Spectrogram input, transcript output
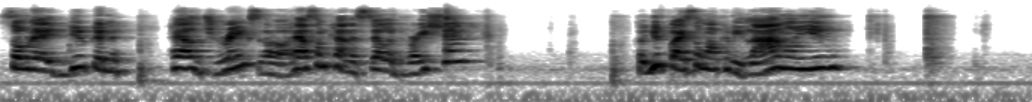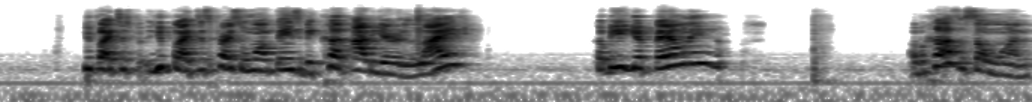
so that you can have drinks or have some kind of celebration. Because you feel like someone could be lying on you. You feel like this, you feel like this person wants things to be cut out of your life. Could be your family or because of someone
